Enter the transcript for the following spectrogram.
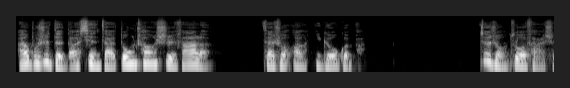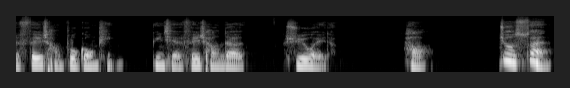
而不是等到现在东窗事发了再说：“啊，你给我滚吧。”这种做法是非常不公平，并且非常的虚伪的。好，就算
